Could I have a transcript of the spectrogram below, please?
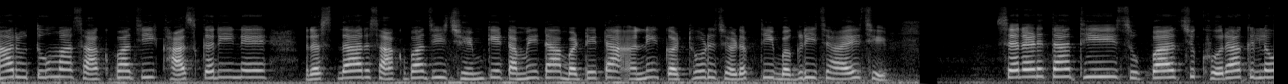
આ ઋતુમાં શાકભાજી, ખાસ કરીને રસદાર શાકભાજી જેમ કે ટમેટાં, બટેટા અને કઠોળ ઝડપથી બગડી જાય છે. સરળતાથી સુપાચ્ય ખોરાક લો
